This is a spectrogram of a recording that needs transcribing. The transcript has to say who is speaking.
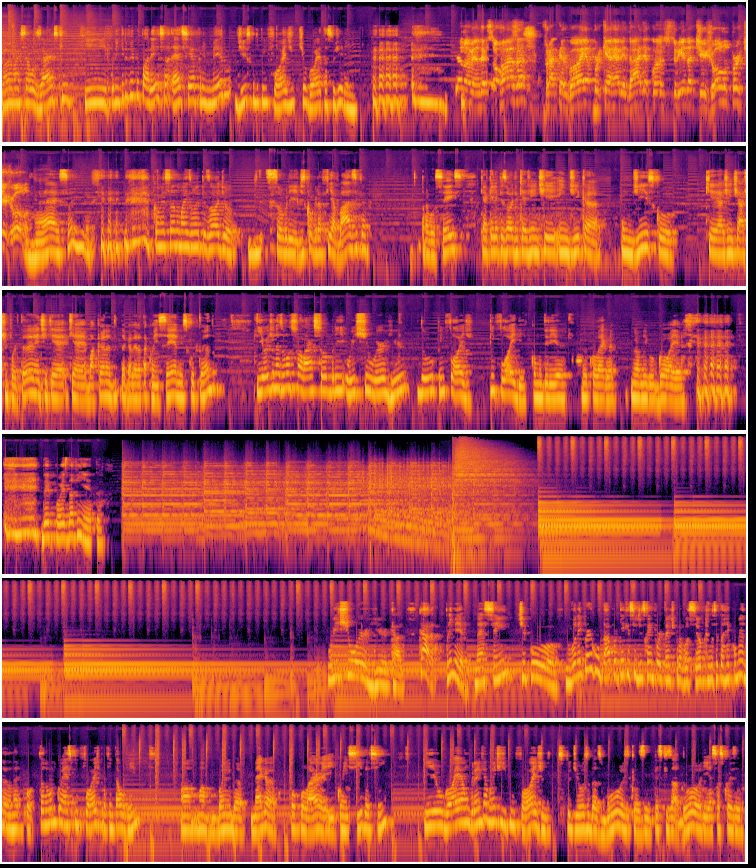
Speaker 1: meu nome é Marcelo Zarski e, por incrível que pareça, esse é o primeiro disco do Pink Floyd que o Goya está sugerindo.
Speaker 2: Meu nome é Anderson Rosa, Frater Goya, porque a realidade é construída tijolo por tijolo.
Speaker 1: É, isso aí. Começando mais um episódio sobre discografia básica para vocês, que é aquele episódio que a gente indica um disco que a gente acha importante, que é, que é bacana da galera estar tá conhecendo, escutando. E hoje nós vamos falar sobre Wish You Were Here do Pink Floyd. Pink Floyd, como diria meu colega, meu amigo Goya. Depois da vinheta. Cara. Primeiro, né, sem, tipo, não vou nem perguntar por que, que esse disco é importante para você ou porque você tá recomendando, né? Pô, todo mundo conhece Pink Floyd, pra quem tá ouvindo. Uma, uma banda mega popular e conhecida, assim. E o Goya é um grande amante de Pink Floyd, estudioso das músicas e pesquisador e essas coisas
